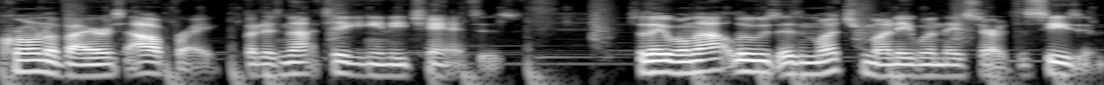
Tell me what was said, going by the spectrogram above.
coronavirus outbreak, but is not taking any chances. So they will not lose as much money when they start the season.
